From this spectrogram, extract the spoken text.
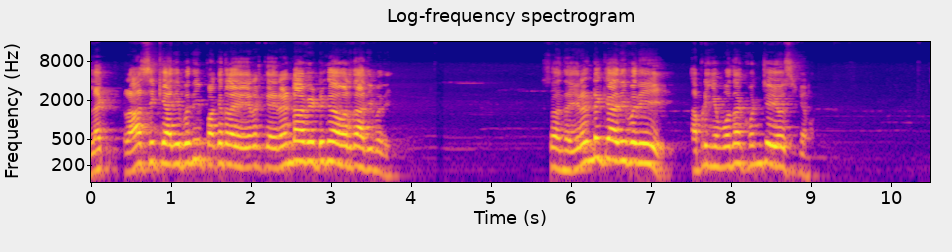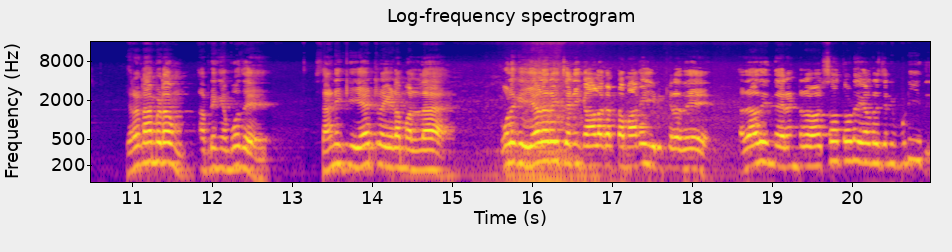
லக் ராசிக்கு அதிபதி பக்கத்தில் இருக்க இரண்டாம் வீட்டுக்கும் அவர் தான் அதிபதி. ஸோ அந்த இரண்டுக்கு அதிபதி அப்படிங்கும்போது தான் கொஞ்சம் யோசிக்கணும். இரண்டாம் இடம் அப்படிங்கும்போது சனிக்கு ஏற்ற இடம் அல்ல. உங்களுக்கு ஏழரை சனி காலகட்டமாக இருக்கிறது. அதாவது இந்த ரெண்டரை வருஷத்தோட ஏழரை சனி முடியுது.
